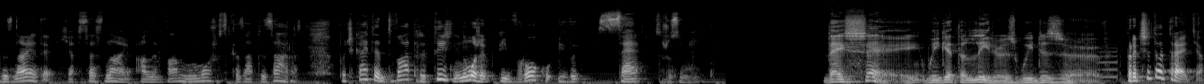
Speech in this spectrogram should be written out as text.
Ви знаєте, я все знаю, але вам не можу сказати зараз. Почекайте 2-3 тижні, ну може півроку, і ви все зрозумієте. They say we get the leaders we deserve. Причина третя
